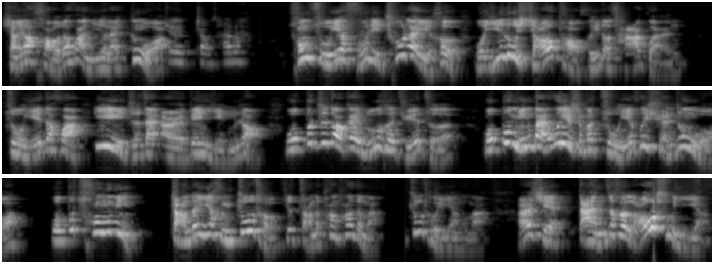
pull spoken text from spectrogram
想要好的话，你就来跟我。就找他吧。”从祖爷府里出来以后，我一路小跑回到茶馆，祖爷的话一直在耳边萦绕，我不知道该如何抉择。我不明白为什么祖爷会选中我。我不聪明，长得也很猪头，就长得胖胖的嘛，猪头一样的嘛，而且胆子和老鼠一样，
